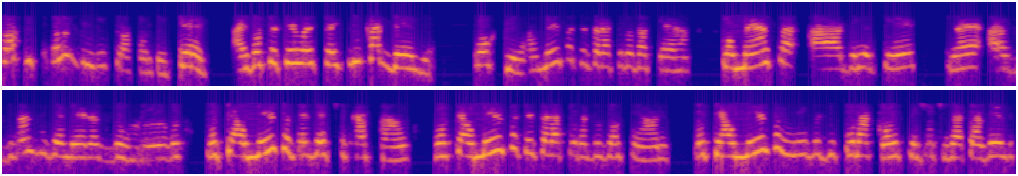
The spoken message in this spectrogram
Só que quando isso acontecer, aí você tem um efeito em cadeia, porque aumenta a temperatura da Terra, começa a derreter né, as grandes geleiras do mundo, você aumenta a desertificação, você aumenta a temperatura dos oceanos, você aumenta o nível de furacões que a gente já está vendo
